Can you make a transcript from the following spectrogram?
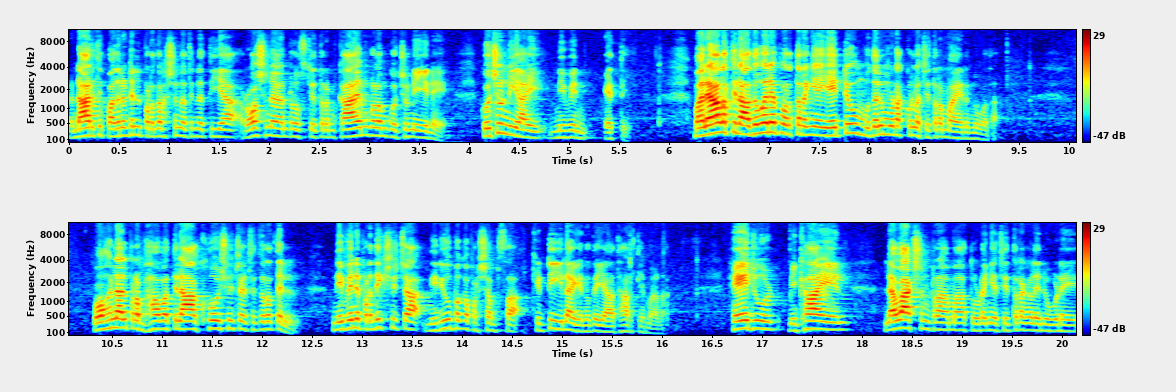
രണ്ടായിരത്തി പതിനെട്ടിൽ പ്രദർശനത്തിനെത്തിയ റോഷൻ ആൻഡ്രോസ് ചിത്രം കായംകുളം കൊച്ചുണ്ണിയിലെ കൊച്ചുണ്ണിയായി നിവിൻ എത്തി. മലയാളത്തിൽ അതുവരെ പുറത്തിറങ്ങിയ ഏറ്റവും മുതൽ മുടക്കുള്ള ചിത്രമായിരുന്നു അത്. മോഹൻലാൽ പ്രഭാവത്തിൽ ആഘോഷിച്ച ചിത്രത്തിൽ നിവിന് പ്രതീക്ഷിച്ച നിരൂപക പ്രശംസ കിട്ടിയില്ല എന്നത് യാഥാർത്ഥ്യമാണ്. ഹേജൂഡ് മിഖായേൽ ലവ് ആക്ഷൻ ഡ്രാമ തുടങ്ങിയ ചിത്രങ്ങളിലൂടെ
